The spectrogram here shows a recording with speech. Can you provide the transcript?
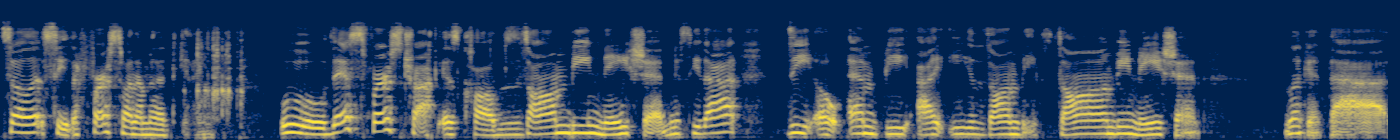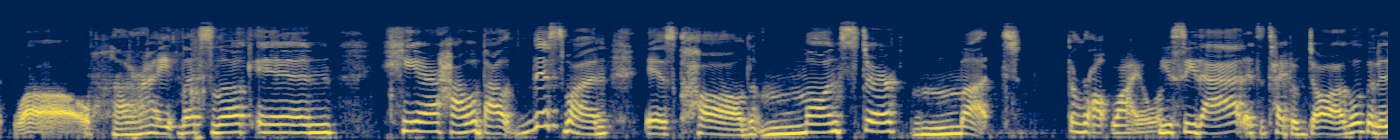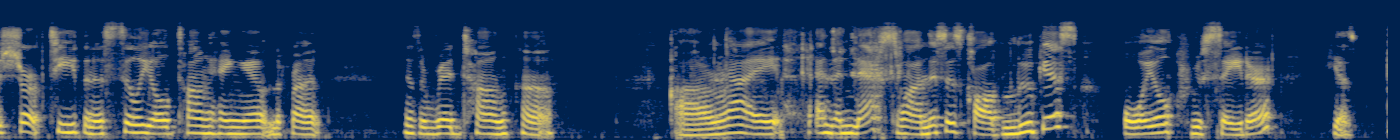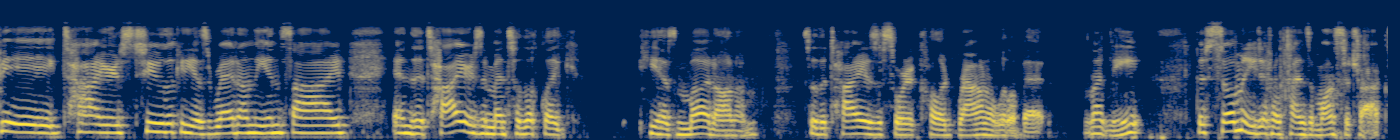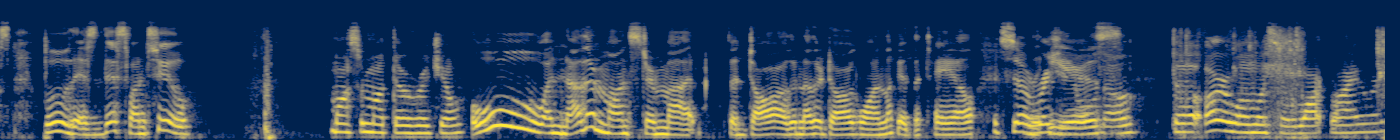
So let's see. The first one I'm going to get in. Ooh, this first truck is called Zombie Nation. You see that? Z O M B I E, Zombie. Zombie Nation. Look at that. Whoa. All right, let's look in here. How about this one is called Monster Mutt. The Rottweiler. You see that? It's a type of dog. Look at his sharp teeth and his silly old tongue hanging out in the front. He has a red tongue, huh? All right. And the next one, this is called Lucas Oil Crusader. He has big tires too. Look at he has red on the inside. And the tires are meant to look like he has mud on them. So the tires are sort of colored brown a little bit. Isn't that neat? There's so many different kinds of monster trucks. Ooh, there's this one too. Monster Mutt, the original. Ooh, another monster mutt. The dog, another dog one. Look at the tail. It's the And the original, ears. though. The other one was the Rottweiler.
